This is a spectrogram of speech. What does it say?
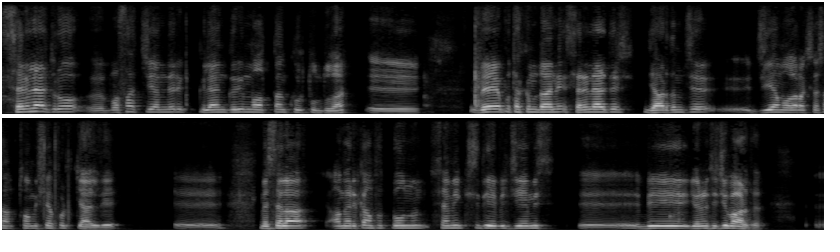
Senelerdir o e, vasat GM'leri Glenn Greenwald'dan kurtuldular. E, ve bu takımda hani senelerdir yardımcı e, GM olarak çalışan Tommy Shepard geldi. E, mesela Amerikan futbolunun Seminkisi diyebileceğimiz e, bir yönetici vardı. E,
